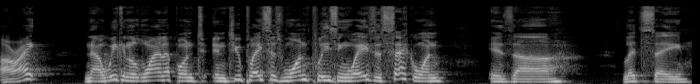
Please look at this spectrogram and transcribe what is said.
All right. Now we can line up on t- in two places. One, pleasing ways. The second one is, uh, let's say,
